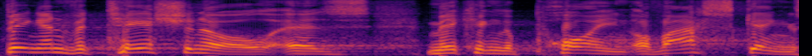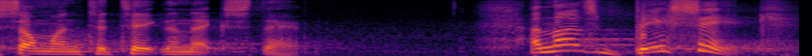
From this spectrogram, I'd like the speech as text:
Being invitational is making the point of asking someone to take the next step. And that's basic.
